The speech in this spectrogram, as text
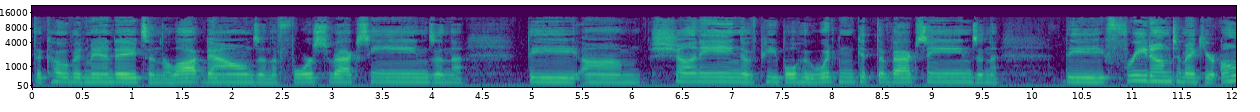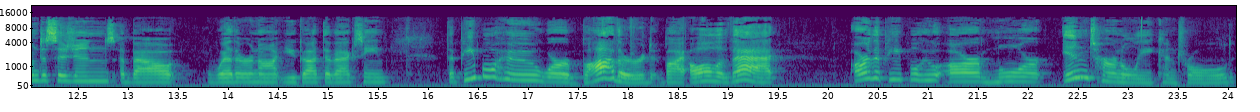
the COVID mandates and the lockdowns and the forced vaccines and the the um, shunning of people who wouldn't get the vaccines and the the freedom to make your own decisions about whether or not you got the vaccine. The people who were bothered by all of that are the people who are more internally controlled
